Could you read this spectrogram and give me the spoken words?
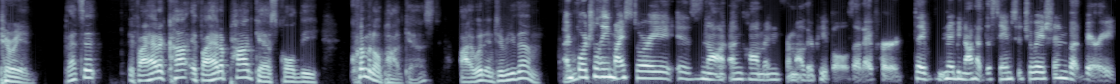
Period. That's it if I had a co- if I had a podcast called the Criminal Podcast, I would interview them. Mm-hmm. Unfortunately, my story is not uncommon from other people that I've heard. They've maybe not had the same situation, but very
